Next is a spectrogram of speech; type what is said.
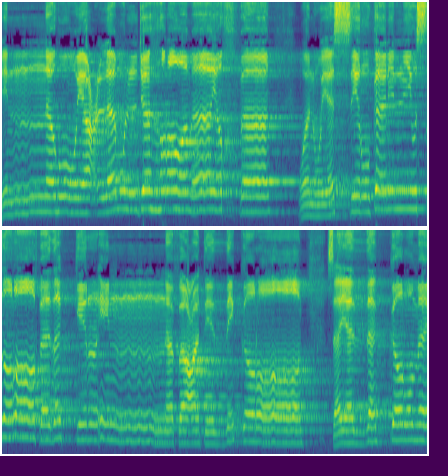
إنه يعلم الجهر وما يخفى ونيسرك لليسرى فذكر إن نفعت الذكرى سيذكر من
